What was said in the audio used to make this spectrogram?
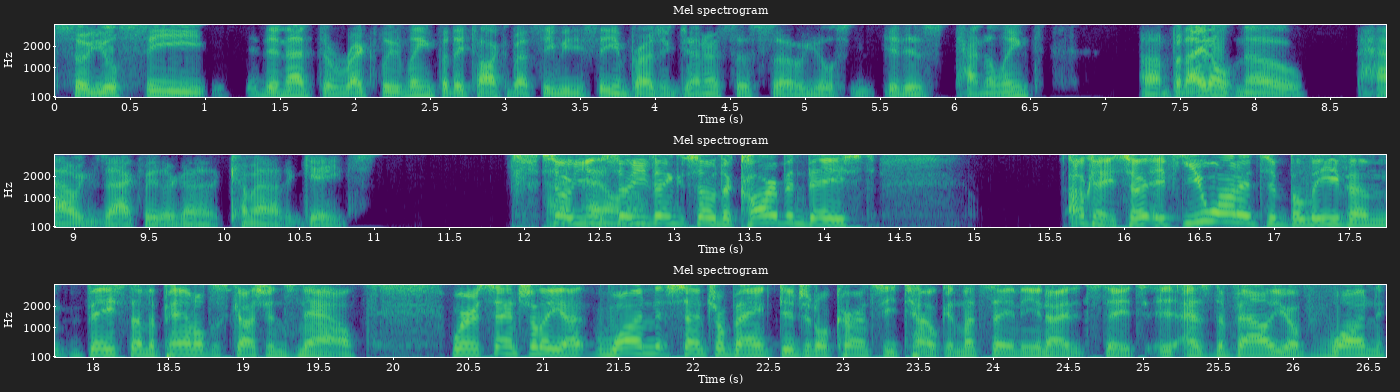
so you'll see they're not directly linked, but they talk about CBDC and Project Genesis. So you'll it is kind of linked. Uh, but I don't know how exactly they're going to come out of the gates. So I- you I so know. you think so the carbon based Okay, so if you wanted to believe him based on the panel discussions now, we're essentially a one central bank digital currency token, let's say in the United States, has the value of one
